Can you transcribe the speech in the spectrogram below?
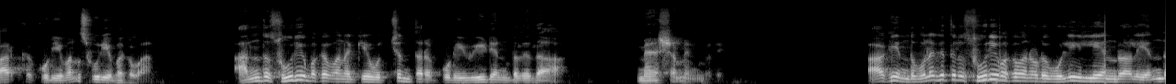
பார்க்கக்கூடியவன் சூரிய பகவான். அந்த சூரிய பகவானுக்கு உச்சம் தரக்கூடிய வீடு என்பதுதான் மேஷம் என்பது. ஆக இந்த உலகத்தில் சூரிய பகவானோட ஒளி இல்லை என்றால் எந்த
